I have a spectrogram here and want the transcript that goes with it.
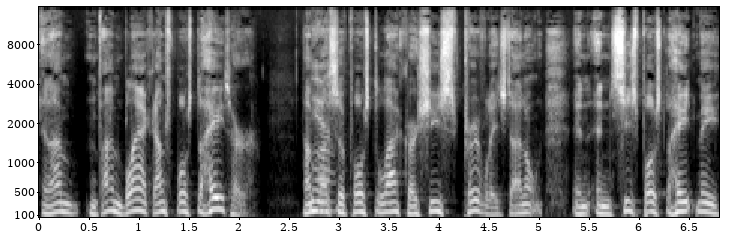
and I'm if I'm black, I'm supposed to hate her. I'm Yeah. not supposed to like her. She's privileged. I don't, and, and she's supposed to hate me.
